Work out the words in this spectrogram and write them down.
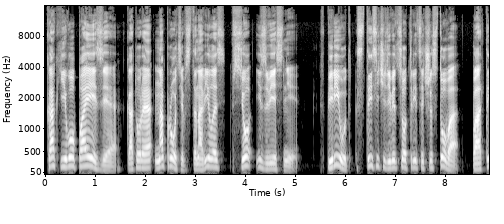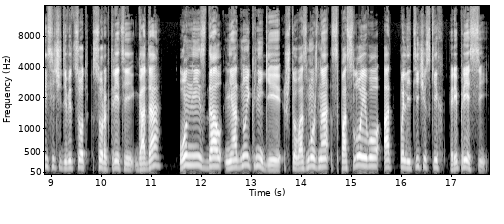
как его поэзия, которая, напротив, становилась все известнее. В период с 1936 по 1943 года он не издал ни одной книги, что, возможно, спасло его от политических репрессий.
